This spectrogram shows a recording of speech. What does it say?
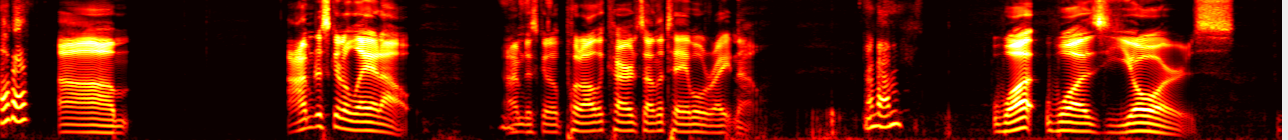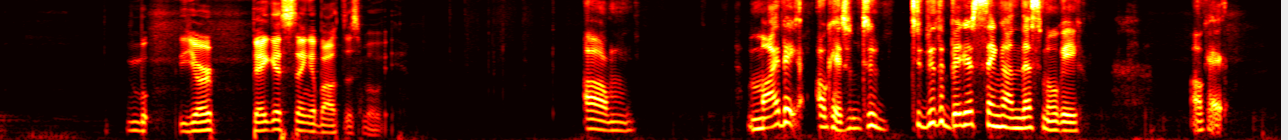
okay. Um, I'm just gonna lay it out. I'm just gonna put all the cards on the table right now. Okay. What was yours? Your biggest thing about this movie? Um, my big okay. So to to do the biggest thing on this movie. Okay.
